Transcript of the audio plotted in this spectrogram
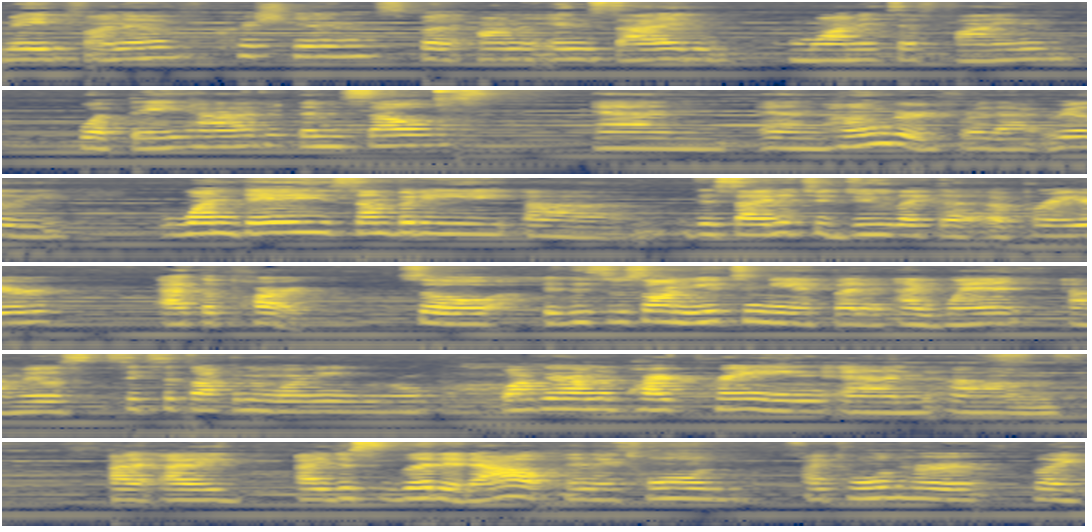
made fun of Christians, but on the inside wanted to find what they had themselves and and hungered for that really. One day somebody um, decided to do like a, a prayer at the park. So this was all new to me, but I went. Um, it was six o'clock in the morning. We were walking around the park praying, and um, I, I I just lit it out, and I told I told her like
